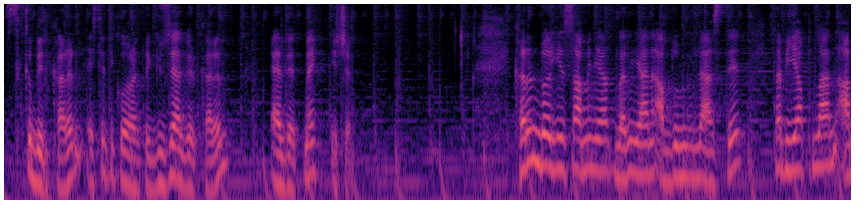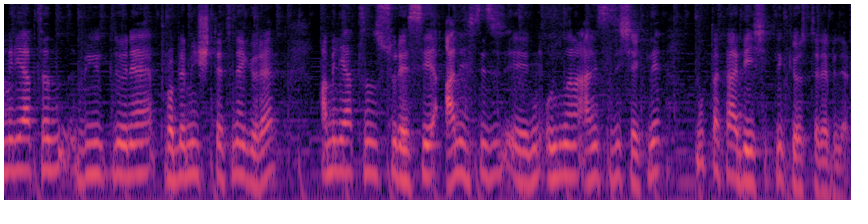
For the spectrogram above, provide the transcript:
sıkı bir karın, estetik olarak da güzel bir karın elde etmek için. Karın bölgesi ameliyatları yani abdominoplasti tabi yapılan ameliyatın büyüklüğüne, problemin şiddetine göre ameliyatın süresi, anestezi, e, uygulanan anestezi şekli mutlaka değişiklik gösterebilir.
